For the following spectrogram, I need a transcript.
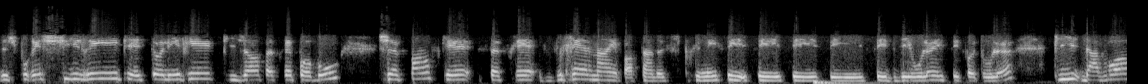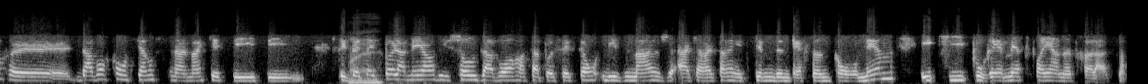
je pourrais chirer puis être tolérée puis genre ça serait pas beau, je pense que ce serait vraiment important de supprimer ces, ces, ces, ces, ces vidéos-là et ces photos-là, puis d'avoir euh, d'avoir conscience finalement que c'est c'est peut-être pas la meilleure des choses d'avoir en sa possession les images à caractère intime d'une personne qu'on aime et qui pourrait mettre fin à notre relation.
